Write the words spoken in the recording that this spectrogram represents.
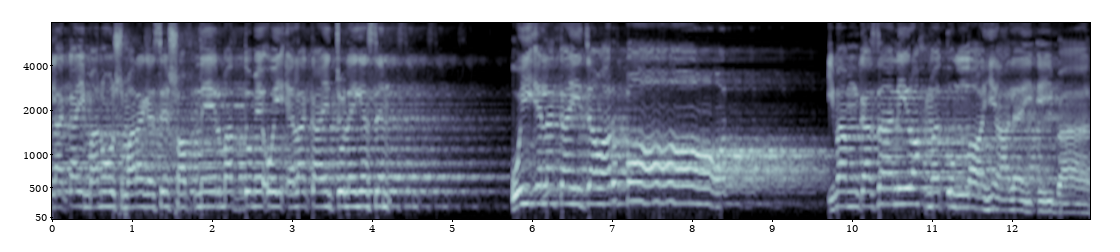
এলাকায় মানুষ মারা গেছে, স্বপ্নের মাধ্যমে ওই এলাকায় চলে গেছেন। ওই এলাকায় যাওয়ার পর ইমাম গাজালি রহমাতুল্লাহ আলাই এইবার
